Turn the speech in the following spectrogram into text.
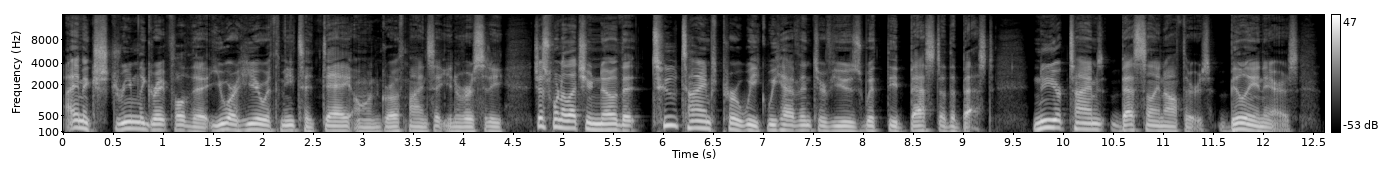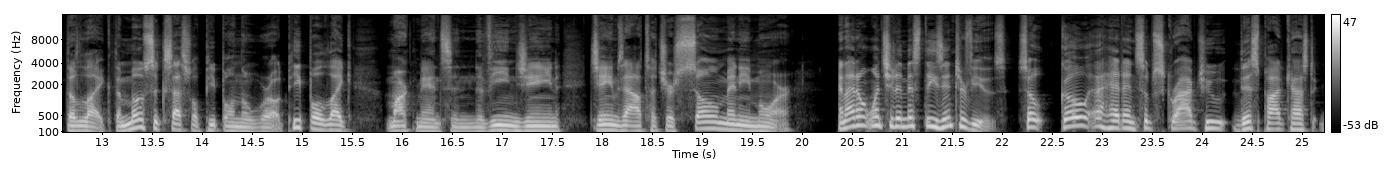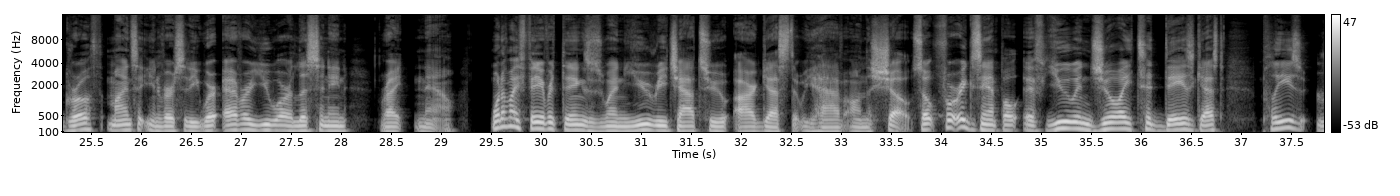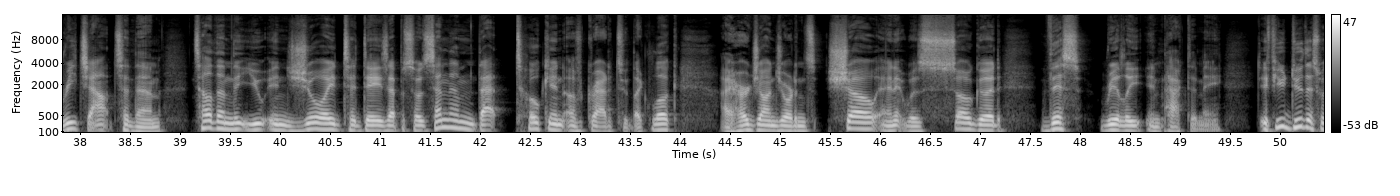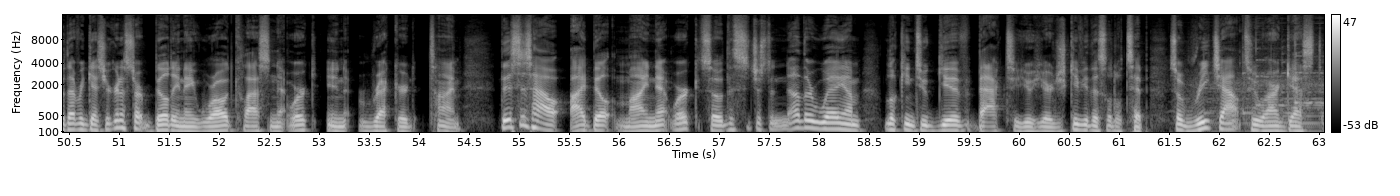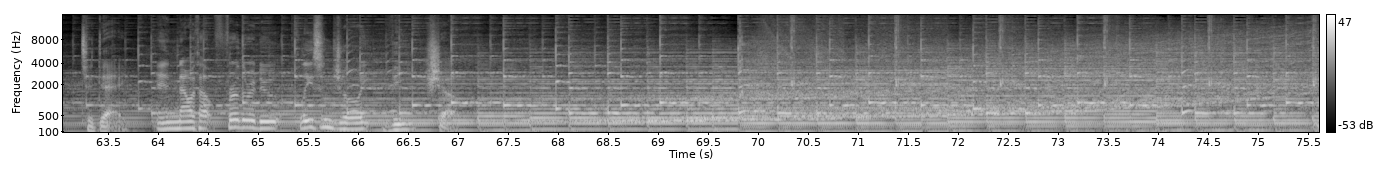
I am extremely grateful that you are here with me today on Growth Mindset University. Just want to let you know that two times per week we have interviews with the best of the best. New York Times bestselling authors, billionaires, the like, the most successful people in the world, people like Mark Manson, Naveen Jain, James Altucher, so many more. And I don't want you to miss these interviews. So go ahead and subscribe to this podcast, Growth Mindset University, wherever you are listening right now. One of my favorite things is when you reach out to our guests that we have on the show. So, for example, if you enjoy today's guest, please reach out to them. Tell them that you enjoyed today's episode. Send them that token of gratitude. Like, look, I heard John Jordan's show and it was so good. This really impacted me. If you do this with every guest, you're going to start building a world class network in record time. This is how I built my network. So, this is just another way I'm looking to give back to you here, just give you this little tip. So, reach out to our guest today. And now, without further ado, please enjoy the show.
